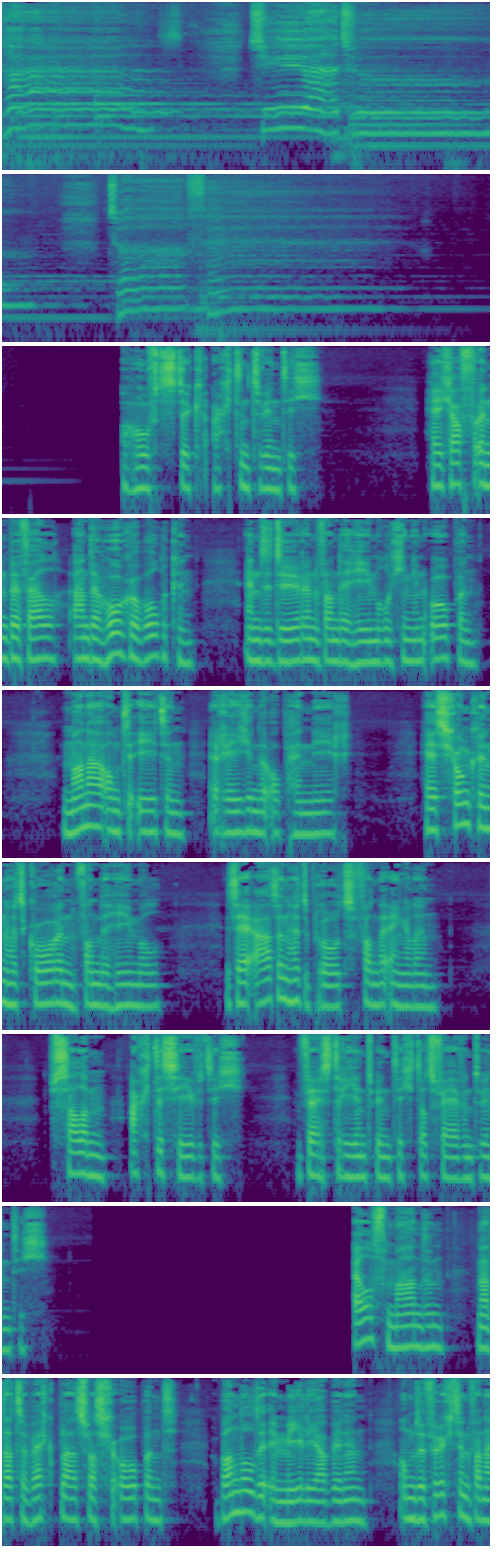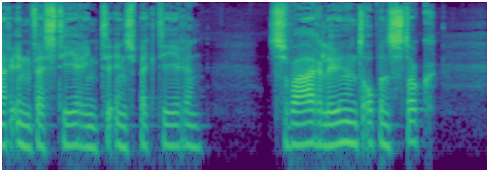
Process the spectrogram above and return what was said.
tu as tout offert. Hoofdstuk 28 Hij gaf een bevel aan de hoge wolken, en de deuren van de hemel gingen open. Manna om te eten regende op hen neer. Hij schonk hun het koren van de hemel. Zij aten het brood van de engelen. Psalm 78, vers 23 tot 25. Elf maanden nadat de werkplaats was geopend, wandelde Emilia binnen om de vruchten van haar investering te inspecteren. Zwaar leunend op een stok,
